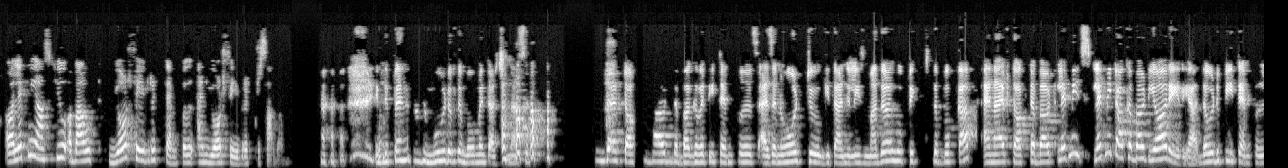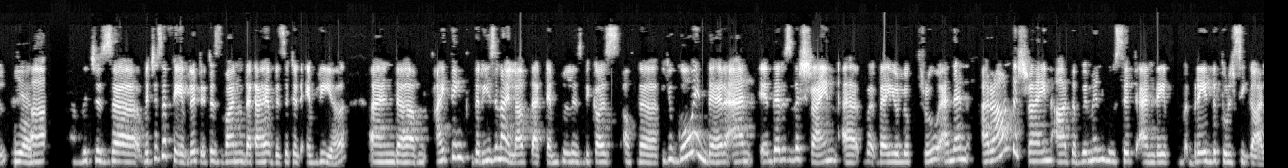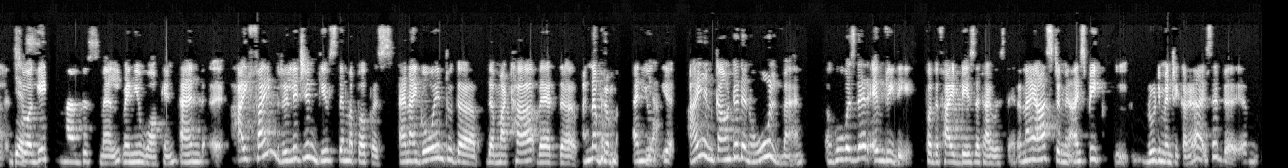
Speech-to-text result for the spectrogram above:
uh, let me ask you about your favorite temple and your favorite prasadam. it depends on the mood of the moment, Archana. So I've talked about the Bhagavati temples as an ode to Gitanjali's mother who picked the book up. And I've talked about, let me, let me talk about your area, the Udupi temple. Yes. Uh, which is, uh, which is a favorite. It is one that I have visited every year. And um, I think the reason I love that temple is because of the, you go in there and there is the shrine uh, where you look through and then around the shrine are the women who sit and they braid the tulsi garland. Yes. So again, you have the smell when you walk in and uh, I find religion gives them a purpose. And I go into the, the matha where the Anna Brahma and you, yeah. I encountered an old man who was there every day for the five days that I was there. And I asked him, I speak rudimentary Kannada. I said, uh, um,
